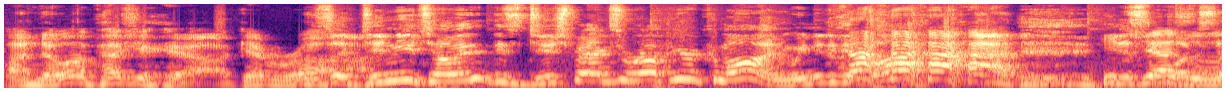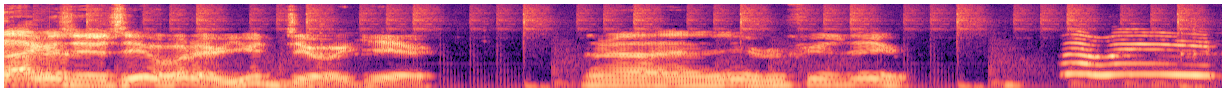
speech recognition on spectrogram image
I know a pleasure here. Get raw. he's like, "Didn't you tell me that these douchebags were up here? Come on, we need to get by." he just Yes, looks the at language her. here too. What are you doing here? You refuse to. Oh, wait.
